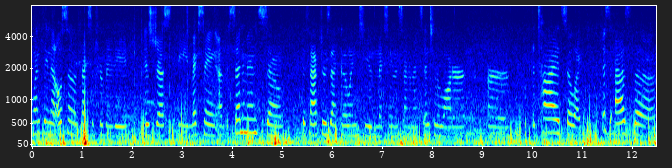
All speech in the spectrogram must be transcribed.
one thing that also affects the turbidity is just the mixing of the sediments. So the factors that go into the mixing of the sediments into the water are the tide. So like just as the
